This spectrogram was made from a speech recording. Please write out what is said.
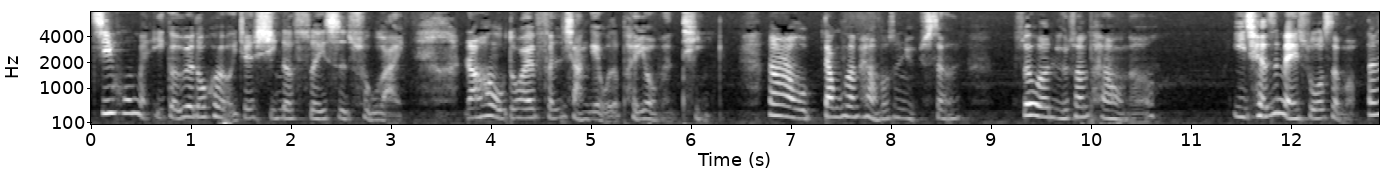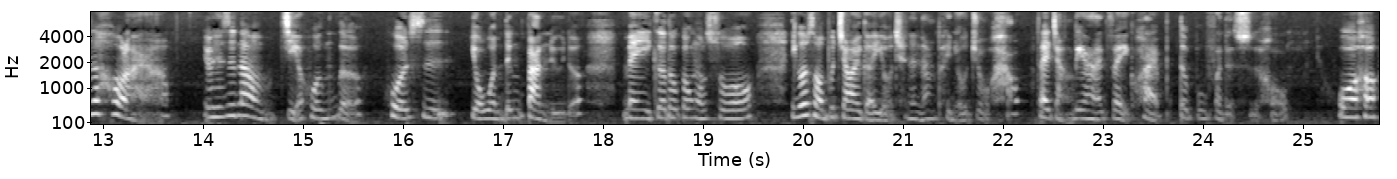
几乎每一个月都会有一件新的衰事出来，然后我都会分享给我的朋友们听。当然，我大部分朋友都是女生，所以我的女生朋友呢，以前是没说什么，但是后来啊，尤其是那种结婚的或者是有稳定伴侣的，每一个都跟我说：“你为什么不交一个有钱的男朋友就好？”在讲恋爱这一块的部分的时候。我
